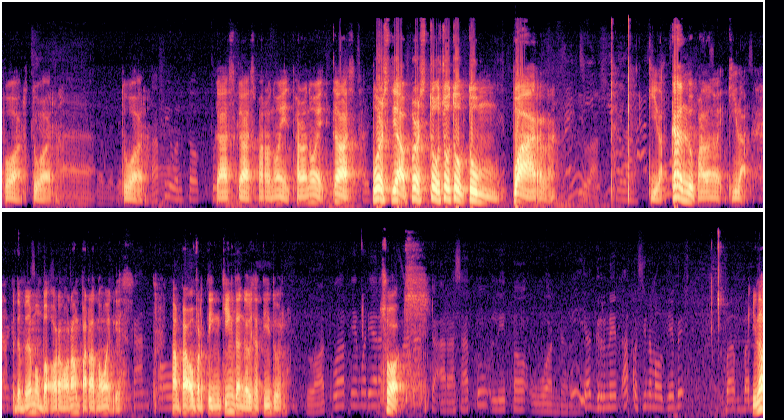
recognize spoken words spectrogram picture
buar, tuar, tuar. Gas, gas, paranoid, paranoid, gas. Burst dia, burst, tuh, tuh, tuh, tum, buar. Gila, keren lu paranoid, gila. Bener-bener membuat orang-orang paranoid guys. Sampai overthinking dan gak bisa tidur. Shots. Gila?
